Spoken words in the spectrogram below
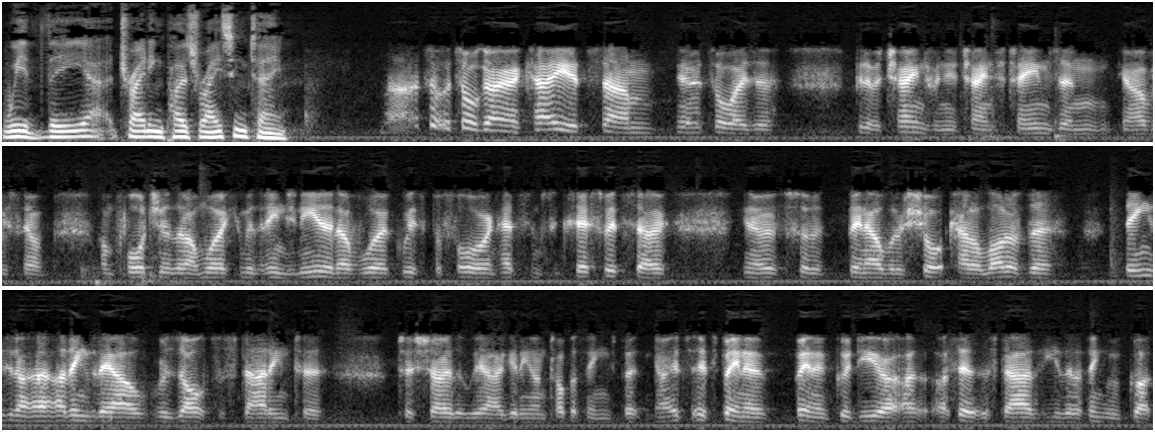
with the uh, Trading Post Racing team? Uh, it's, all, it's all going okay. It's um, you know, it's always a bit of a change when you change teams, and you know, obviously I'm, I'm fortunate that I'm working with an engineer that I've worked with before and had some success with. So, you know, we've sort of been able to shortcut a lot of the things, and I, I think that our results are starting to to show that we are getting on top of things. But you know, it's it's been a been a good year. I, I said at the start of the year that I think we've got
